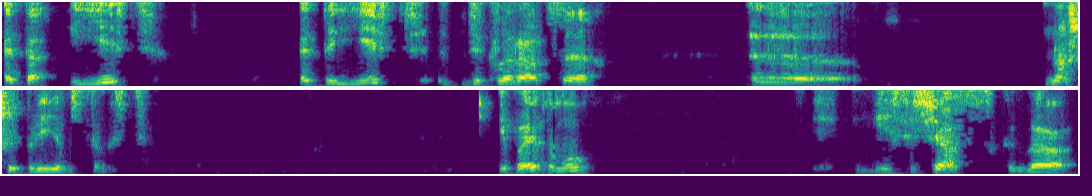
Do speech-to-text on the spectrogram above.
Это и есть, это и есть декларация э, нашей преемственности. И поэтому и сейчас, когда,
